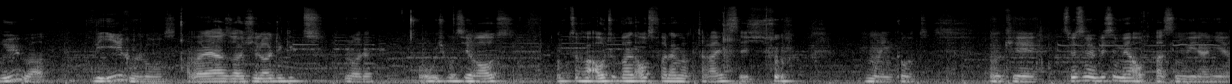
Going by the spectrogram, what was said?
rüber. Wie ehrenlos. Aber ja, solche Leute gibt's. Leute. Oh, ich muss hier raus. Unsere Autobahnausfahrt einfach 30. oh mein Gott. Okay. Jetzt müssen wir ein bisschen mehr aufpassen wieder hier.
